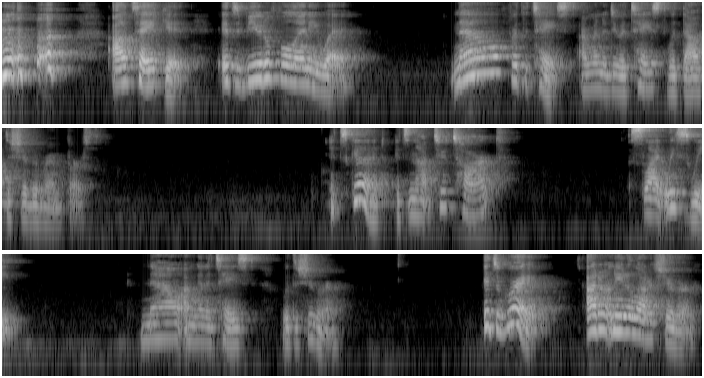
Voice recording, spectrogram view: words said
I'll take it. It's beautiful anyway. Now for the taste. I'm going to do a taste without the sugar rim first. It's good. It's not too tart, slightly sweet. Now I'm going to taste with the sugar rim. It's great. I don't need a lot of sugar.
